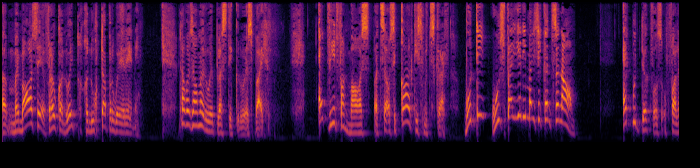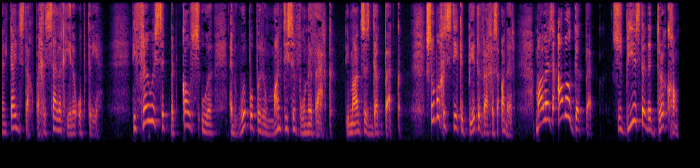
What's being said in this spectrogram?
Uh, my ma sê 'n vrou kan nooit genoeg Tupperware hê nie. Daar was al 'n rooi plastiekroos by. Ek weet van ma's wat selfs die kaartjies moet skryf. Boetie, hoe spel jy die meisiekind se naam? Ek moet dikwels op Valentynsdag by gesellighede optree. Die vroue sit met kalfsoë en hoop op 'n romantiese wonderwerk. Die mans is dikbek. Sommige steek dit beter weg as ander, maar hulle is almal dikbek, soos beeste in 'n drukgang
